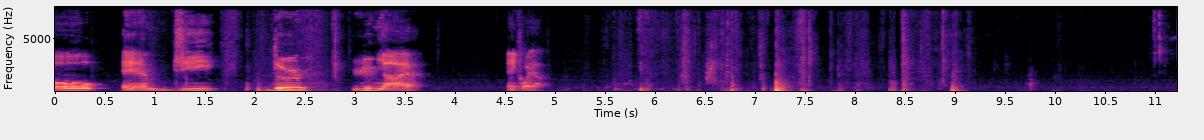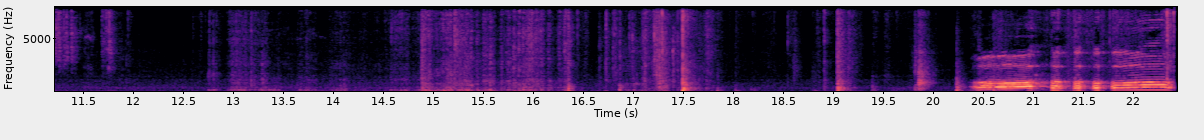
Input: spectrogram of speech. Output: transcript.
OMG, deux lumières incroyables. Oh, oh, oh, oh, oh.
